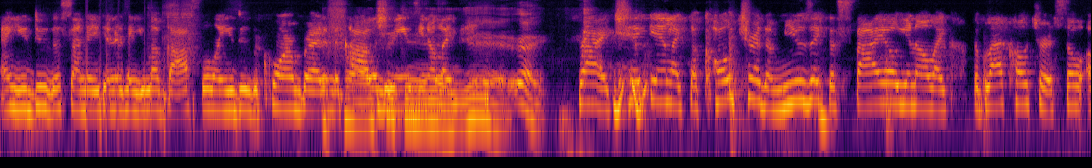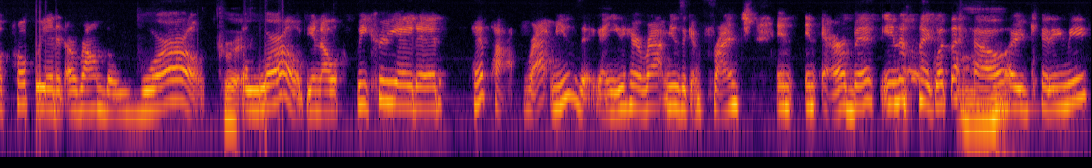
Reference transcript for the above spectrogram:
and you do the Sunday dinners and you love gospel and you do the cornbread and the Fried collard greens, you know, like yeah, right. fried chicken, like the culture, the music, the style, you know, like the black culture is so appropriated around the world. Correct. The world, you know, we created hip hop, rap music, and you hear rap music in French, in, in Arabic, you know, like what the Mhm. hell? Are you kidding me?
